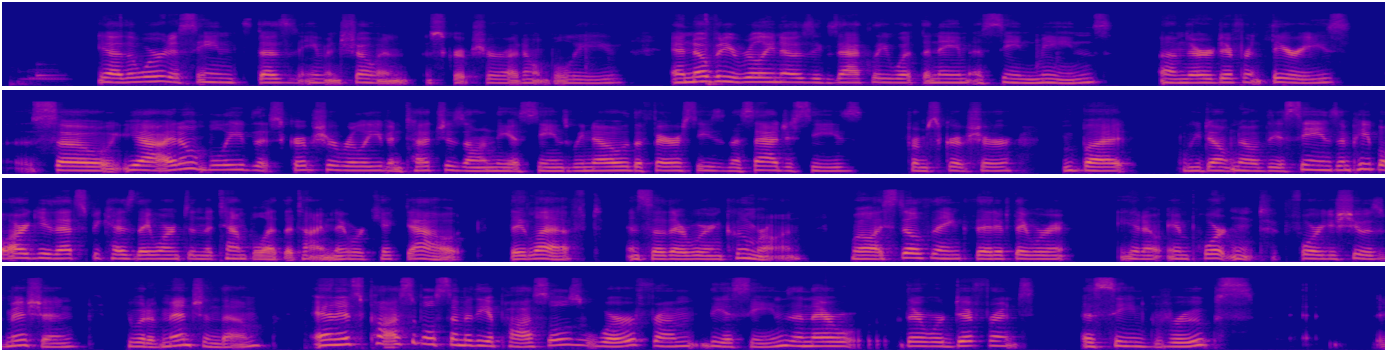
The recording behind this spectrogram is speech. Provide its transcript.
yeah, the word Essenes doesn't even show in scripture, I don't believe. and nobody really knows exactly what the name Essene means. Um, there are different theories. So, yeah, I don't believe that scripture really even touches on the Essenes. We know the Pharisees and the Sadducees from scripture, but we don't know of the Essenes. And people argue that's because they weren't in the temple at the time. They were kicked out, they left. And so they were in Qumran. Well, I still think that if they were, you know, important for Yeshua's mission, he would have mentioned them. And it's possible some of the apostles were from the Essenes, and there there were different Essene groups.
